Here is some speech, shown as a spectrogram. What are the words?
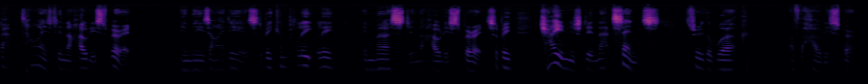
baptized in the Holy Spirit in these ideas, to be completely immersed in the Holy Spirit, to be changed in that sense through the work of the Holy Spirit.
